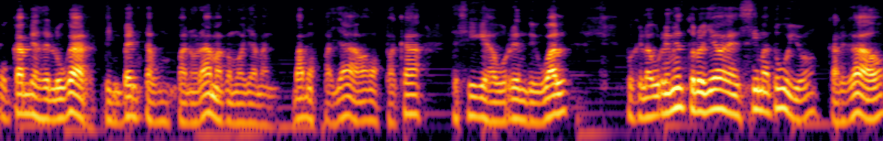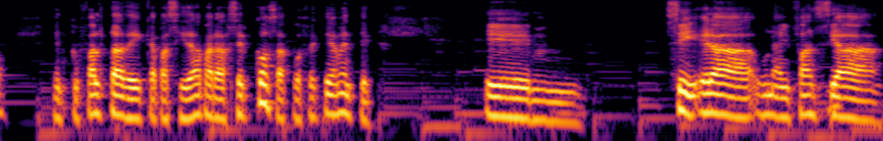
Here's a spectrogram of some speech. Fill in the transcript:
O cambias de lugar, te inventas un panorama, como llaman, vamos para allá, vamos para acá, te sigues aburriendo igual porque el aburrimiento lo llevas encima tuyo, cargado, en tu falta de capacidad para hacer cosas, pues efectivamente. Em, sí, era una infancia,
